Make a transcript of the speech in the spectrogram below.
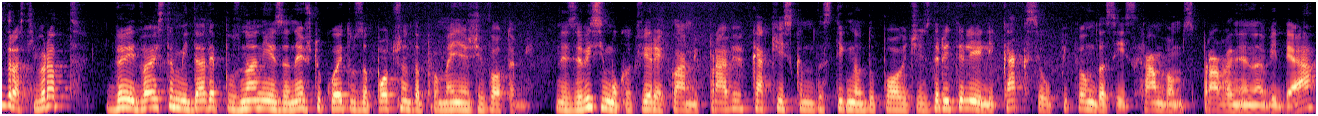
Здрасти, брат! 2020 ми даде познание за нещо, което започна да променя живота ми. Независимо какви реклами правя, как искам да стигна до повече зрители или как се опитвам да се изхранвам с правене на видеа,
